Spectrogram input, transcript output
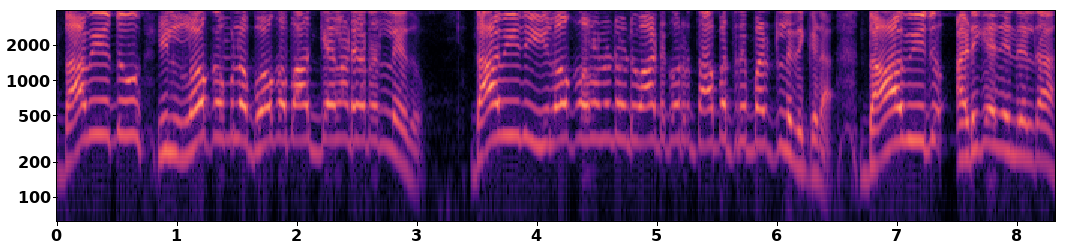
దావీదు ఈ లోకంలో భోగభాగ్యాలను అడగటం లేదు. దావీదు ఈ లోకంలో ఉన్నటువంటి వాటి కొరకు తాపత్రయపడట్లేదు ఇక్కడ. దావీదు అడిగేది ఏంటి తెలుసా?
